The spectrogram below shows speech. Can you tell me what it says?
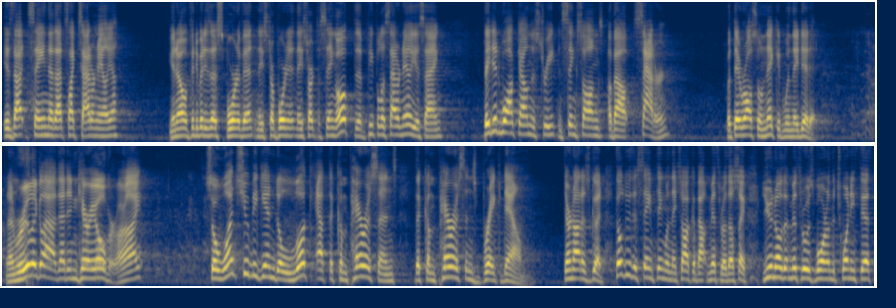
is that saying that that's like Saturnalia? You know, if anybody's at a sporting event and they start boarding it and they start to sing, oh, the people of Saturnalia sang. They did walk down the street and sing songs about Saturn, but they were also naked when they did it. And I'm really glad that didn't carry over, all right? So once you begin to look at the comparisons, the comparisons break down. They're not as good. They'll do the same thing when they talk about Mithra. They'll say, Do you know that Mithra was born on the 25th?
